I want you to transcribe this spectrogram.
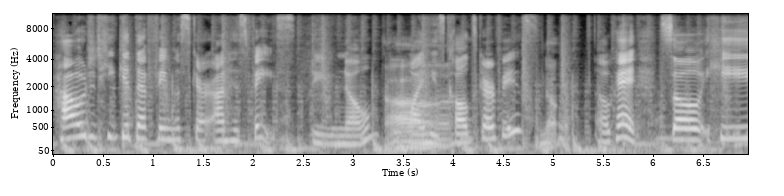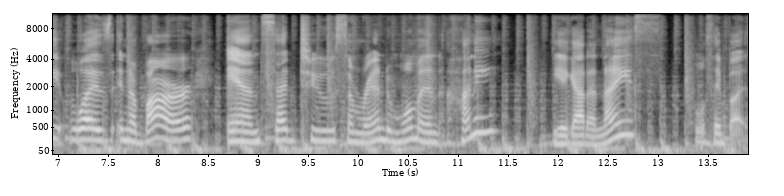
How did he get that famous scar on his face? Do you know why he's Uh, called Scarface? no. Okay, so he was in a bar and said to some random woman, Honey, you got a nice, we'll say butt.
